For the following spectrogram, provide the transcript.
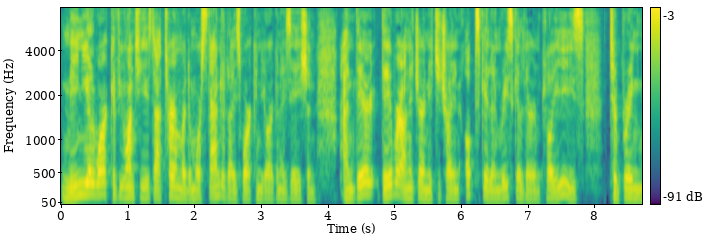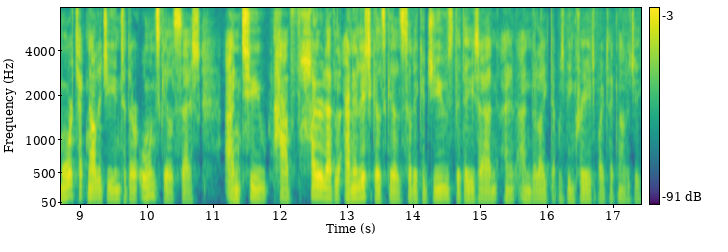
menial work, if you want to use that term, or the more standardized work in the organization. And they they were on a journey to try and upskill and reskill their employees to bring more technology into their own skill set and to have higher level analytical skills so they could use the data and, and, and the like that was being created by technology.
